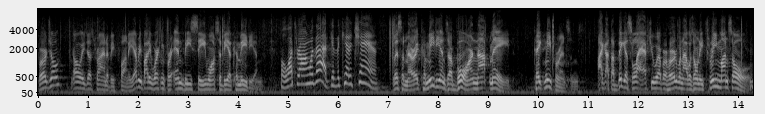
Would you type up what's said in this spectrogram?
Virgil? Oh, he's just trying to be funny. Everybody working for NBC wants to be a comedian. Well, what's wrong with that? Give the kid a chance. Listen, Mary, comedians are born, not made. Take me, for instance. I got the biggest laughs you ever heard when I was only three months old.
